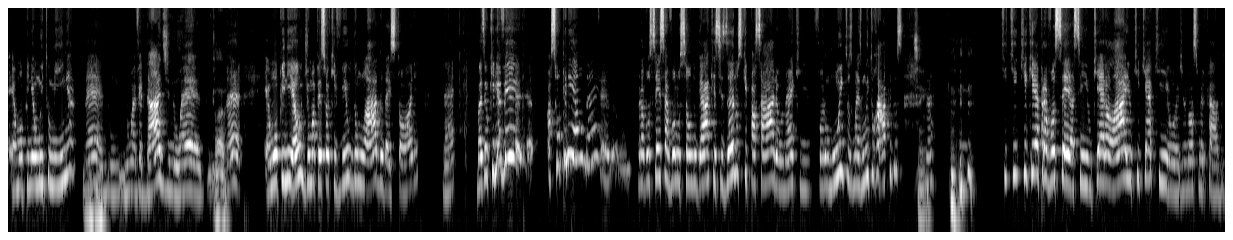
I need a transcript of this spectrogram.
é uma opinião muito minha, né? Uhum. Não, não, é verdade, não é, claro. né? É uma opinião de uma pessoa que viu de um lado da história, né? Mas eu queria ver a sua opinião, né? Para você essa evolução do GAC, esses anos que passaram, né? Que foram muitos, mas muito rápidos, Sim. né? O que, que, que, é para você, assim, o que era lá e o que, que é aqui hoje, o nosso mercado?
